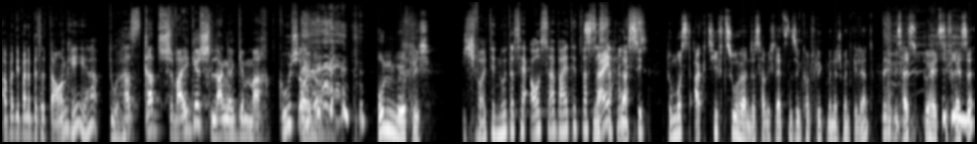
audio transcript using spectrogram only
aber die waren ein bisschen down. Okay, ja. Du hast gerade Schweigeschlange gemacht. Gusch, Alter. Unmöglich. Ich wollte nur, dass er ausarbeitet, was Nein, das da heißt. lass sie. Du musst aktiv zuhören. Das habe ich letztens in Konfliktmanagement gelernt. Das heißt, du hältst die Fresse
